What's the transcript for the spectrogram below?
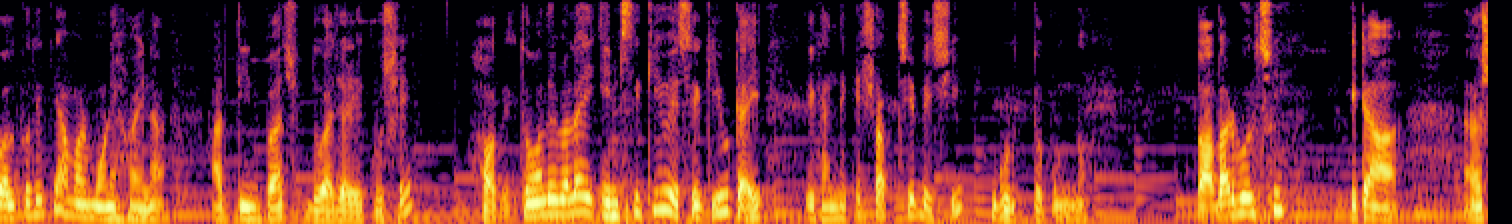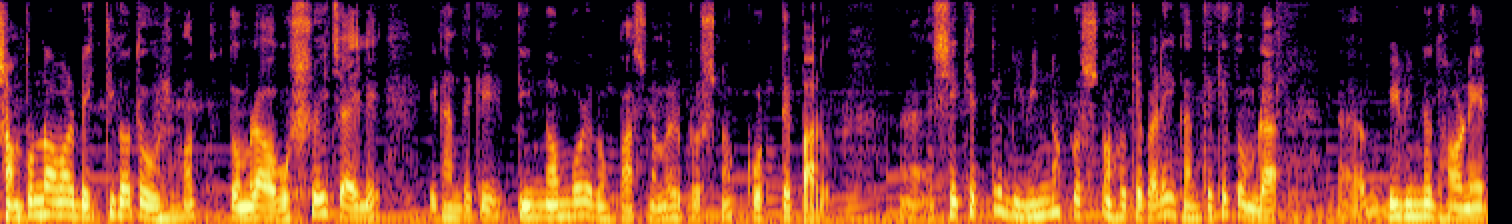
গল্প থেকে আমার মনে হয় না আর তিন পাঁচ দু হাজার একুশে হবে। তোমাদের বেলায় এমসিকিউ এসে কিউটাই এখান থেকে সবচেয়ে বেশি গুরুত্বপূর্ণ। তো আবার বলছি, এটা সম্পূর্ণ আমার ব্যক্তিগত অভিমত। তোমরা অবশ্যই চাইলে এখান থেকে তিন নম্বর এবং পাঁচ নম্বরের প্রশ্ন করতে পারো। সেক্ষেত্রে বিভিন্ন প্রশ্ন হতে পারে। এখান থেকে তোমরা বিভিন্ন ধরনের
